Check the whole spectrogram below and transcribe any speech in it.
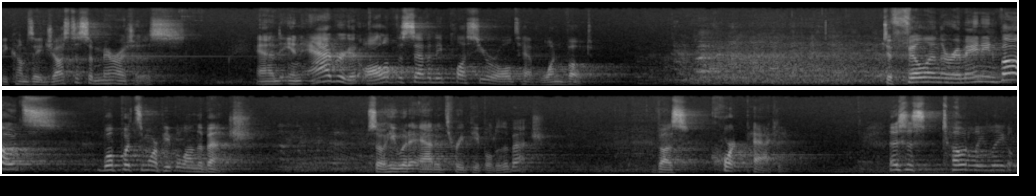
becomes a Justice Emeritus, and in aggregate, all of the 70 plus year olds have one vote. to fill in the remaining votes, we'll put some more people on the bench. So he would have added three people to the bench, thus, court packing. This is totally legal.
